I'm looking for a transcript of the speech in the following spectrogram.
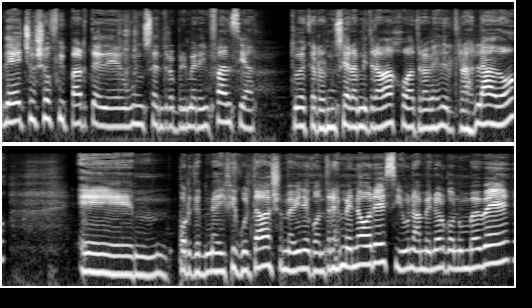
De hecho, yo fui parte de un centro de primera infancia. Tuve que renunciar a mi trabajo a través del traslado. Eh, porque me dificultaba, yo me vine con tres menores y una menor con un bebé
